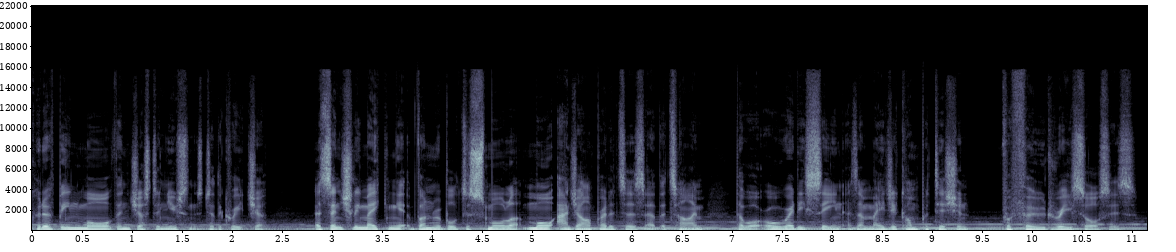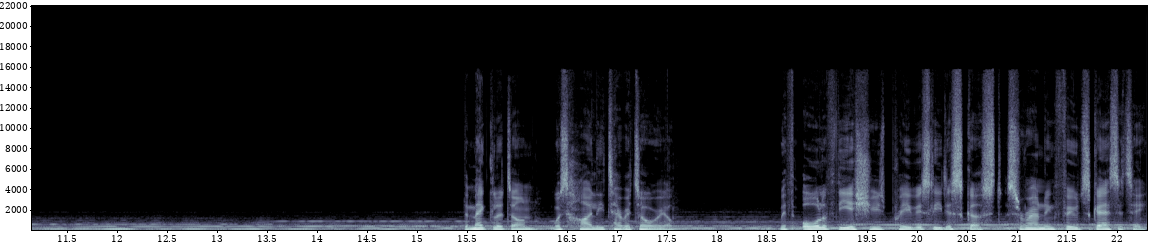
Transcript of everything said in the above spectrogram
could have been more than just a nuisance to the creature, essentially making it vulnerable to smaller, more agile predators at the time that were already seen as a major competition for food resources. The megalodon was highly territorial with all of the issues previously discussed surrounding food scarcity,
